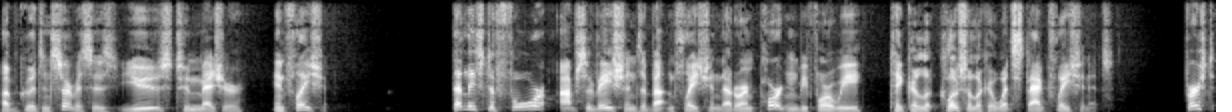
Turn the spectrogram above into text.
of goods and services used to measure inflation. That leads to four observations about inflation that are important before we take a look, closer look at what stagflation is. First,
